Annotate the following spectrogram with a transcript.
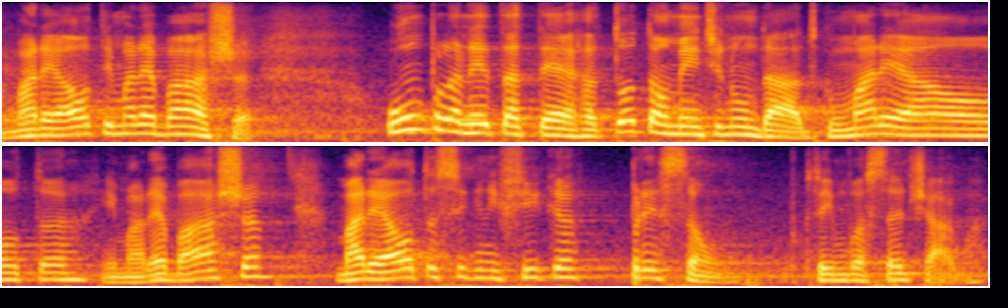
maré alta e maré baixa. Um planeta Terra totalmente inundado com maré alta e maré baixa. Maré alta significa pressão, porque tem bastante água.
